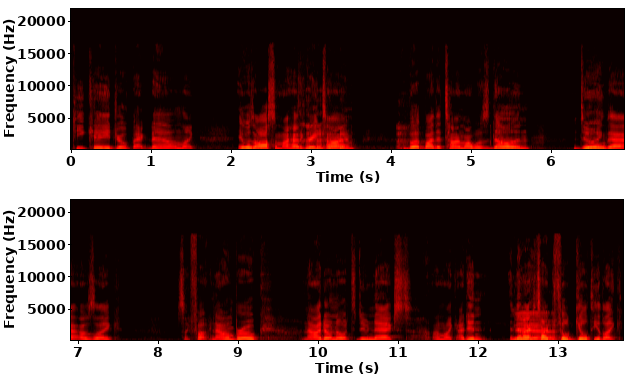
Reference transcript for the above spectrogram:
TK, drove back down. Like it was awesome. I had a great time. but by the time I was done doing that, I was like, it's like fuck. Now I'm broke. Now I don't know what to do next. I'm like I didn't. And then I started to feel guilty. Like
